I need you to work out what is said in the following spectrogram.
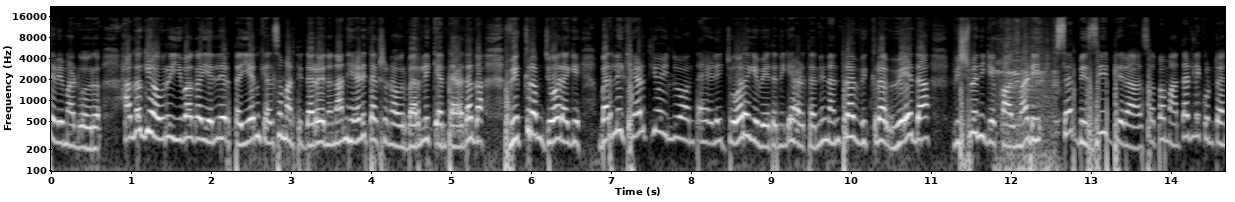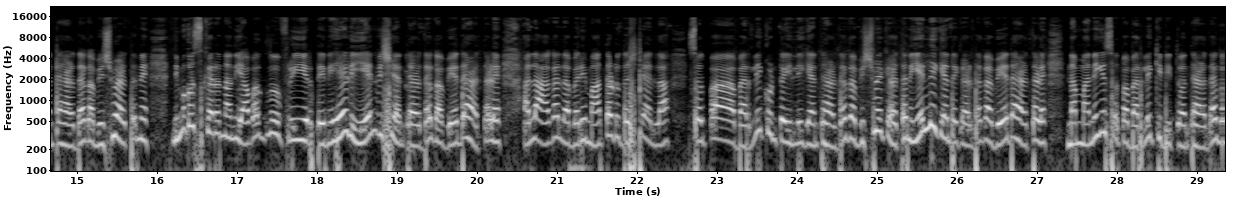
ಸೇವೆ ಮಾಡುವವರು. ಹಾಗಾಗಿ ಅವರು ಇವಾಗ ಎಲ್ಲಿರ್ತಾರೆ ಏನು ಕೆಲಸ ಮಾಡ್ತಿದ್ದಾರೋ ಏನೋ ನಾನು ಹೇಳಿದ ತಕ್ಷಣ ಅವ್ರು ಬರಲಿಕ್ಕೆ ಅಂತ ಹೇಳಿದಾಗ ವಿಕ್ರಮ್ ಜೋರಾಗಿ ಬರ್ಲಿಕ್ಕೆ ಹೇಳ್ತೀಯೋ ಇಲ್ವೋ ಅಂತ ಹೇಳಿ ಜೋರಾಗಿ ವೇದನಿಗೆ ಹೇಳ್ತಾನೆ. ನಂತರ ವಿಕ್ರ, ವೇದ ವಿಶ್ವನಿಗೆ ಕಾಲ್ ಮಾಡಿ, ಸರ್ ಬ್ಯುಸಿ ಇದ್ದೀರಾ? ಸ್ವಲ್ಪ ಮಾತಾಡ್ಲಿಕ್ಕೆ ಉಂಟು ಅಂತ ಹೇಳಿದಾಗ ವಿಶ್ವ ಹೇಳ್ತಾನೆ, ನಿಮಗೋಸ್ಕರ ನಾನು ಯಾವಾಗಲೂ ಫ್ರೀ ಇರ್ತೀನಿ. ಹೇಳಿ, ಏನು ವಿಷಯ ಅಂತ ಹೇಳಿದಾಗ ವೇದ ಹೇಳ್ತಾಳೆ, ಅಲ್ಲ, ಆಗಲ್ಲ, ಬರೀ ಮಾತಾಡೋದಷ್ಟೇ ಅಲ್ಲ. ಸ್ವಲ್ಪ ಬರ್ಲಿಕ್ಕುಂಟು ಇಲ್ಲಿಗೆ ಅಂತ ಹೇಳಿದಾಗ ವಿಶ್ವ ಕೇಳ್ತಾನೆ, ಎಲ್ಲಿಗೆ? ಅಂತ ಕೇಳಿದಾಗ ವೇದ ಹೇಳ್ತಾಳೆ ನಮ್ಮ ಮನೆಗೆ ಸ್ವಲ್ಪ ಬರಲಿಕ್ಕಿದ್ದಿತ್ತು ಅಂತ ಹೇಳಿದಾಗ,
